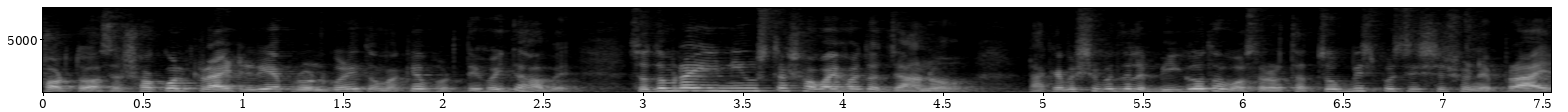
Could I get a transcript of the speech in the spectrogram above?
শর্ত আছে। সকল ক্রাইটেরিয়া পূরণ করেই তোমাকে ভর্তি হইতে হবে। সো তোমরা এই নিউজটা সবাই হয়তো জানো, ঢাকা বিশ্ববিদ্যালয়ে বিগত বছর, অর্থাৎ চব্বিশ পঁচিশ সেশনে প্রায়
